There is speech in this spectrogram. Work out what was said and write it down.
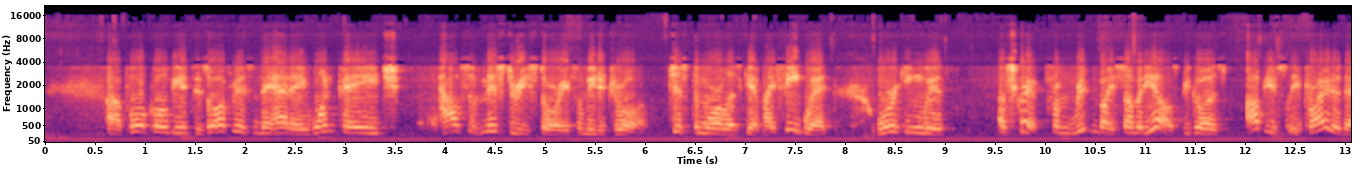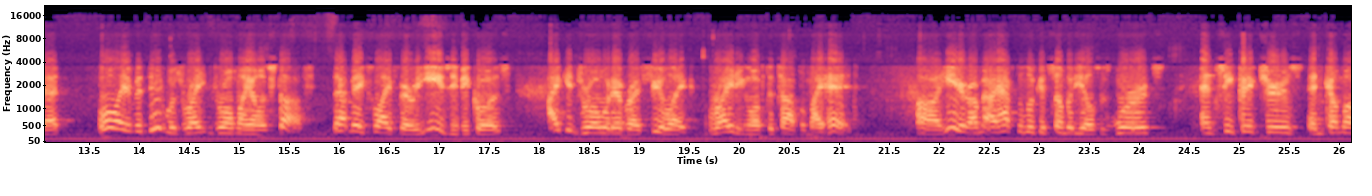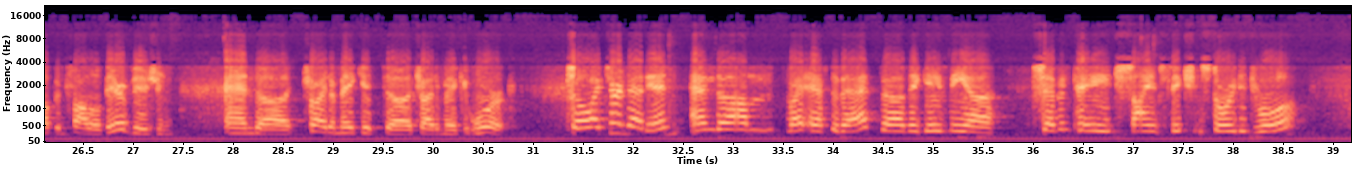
uh, Paul called me into his office and they had a one page House of Mystery story for me to draw, just to more or less get my feet wet, working with a script from written by somebody else because obviously prior to that, all I ever did was write and draw my own stuff. That makes life very easy because I can draw whatever I feel like writing off the top of my head. Uh, here, I'm, I have to look at somebody else's words and see pictures and come up and follow their vision and uh, try to make it uh, try to make it work. So I turned that in, and um, right after that, uh, they gave me a seven-page science fiction story to draw.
